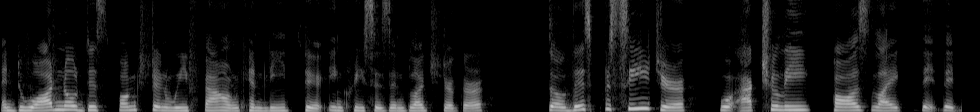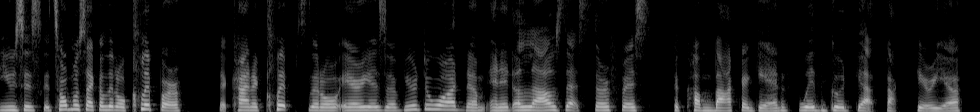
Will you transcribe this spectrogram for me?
And duodenal dysfunction we found can lead to increases in blood sugar. So this procedure will actually cause like that uses it's almost like a little clipper that kind of clips little areas of your duodenum and it allows that surface to come back again with good gut bacteria.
